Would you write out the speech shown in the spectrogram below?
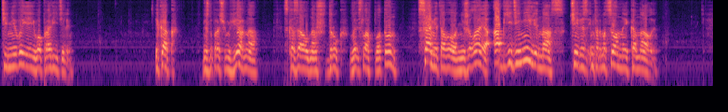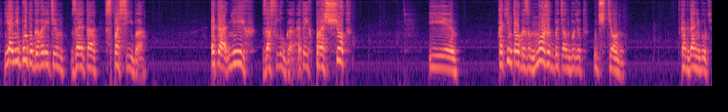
теневые его правители. И как, между прочим, верно сказал наш друг Владислав Платон, сами того не желая, объединили нас через информационные каналы. Я не буду говорить им за это спасибо. Это не их заслуга, это их просчет. И каким-то образом, может быть, он будет учтен когда-нибудь.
